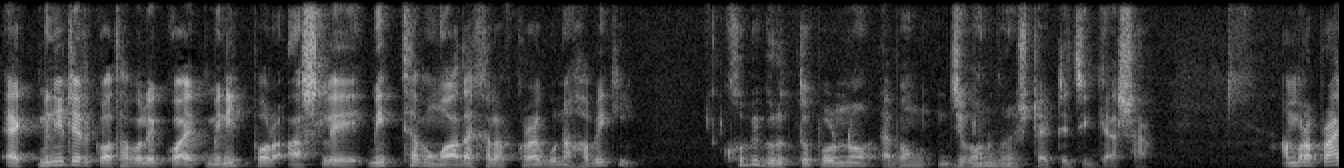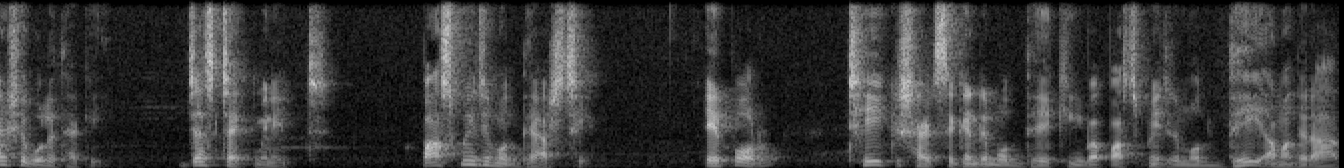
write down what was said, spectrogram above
এক মিনিটের কথা বলে কয়েক মিনিট পর আসলে মিথ্যা এবং ওয়াদা খেলাফ করার গুণা হবে কি? খুবই গুরুত্বপূর্ণ এবং জীবন ঘনিষ্ঠ একটি জিজ্ঞাসা। আমরা প্রায়শই বলে থাকি, জাস্ট এক মিনিট, পাঁচ মিনিটের মধ্যে আসছি। এরপর ঠিক ষাট সেকেন্ডের মধ্যে কিংবা পাঁচ মিনিটের মধ্যেই আমাদের আর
